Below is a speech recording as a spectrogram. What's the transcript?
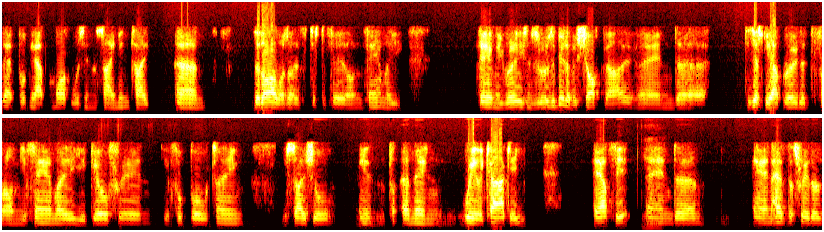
that put me up. Michael was in the same intake um, that I was. I was just deferred on family family reasons. It was a bit of a shock though, and uh, to just be uprooted from your family, your girlfriend, your football team, your social and then wear the khaki outfit Yeah. and um, and have the threat of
